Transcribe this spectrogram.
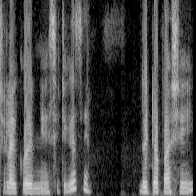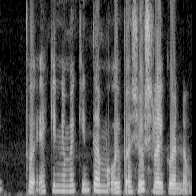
সেলাই করে নিয়েছি, ঠিক আছে? দুইটা পাশেই। তো একই নিয়মে কিন্তু আমি ওই পাশেও সেলাই করে নেব।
